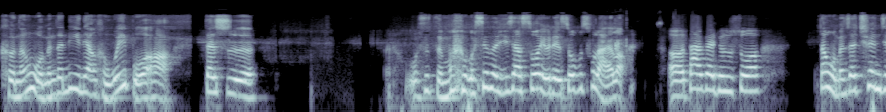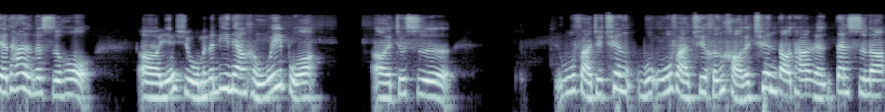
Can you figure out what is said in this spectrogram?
可能我们的力量很微薄哈，但是我是怎么，我现在一下说有点说不出来了，呃，大概就是说，当我们在劝诫他人的时候，呃，也许我们的力量很微薄，呃，就是。无法去劝无无法去很好的劝导他人，但是呢，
